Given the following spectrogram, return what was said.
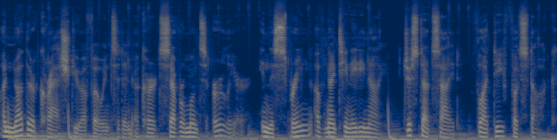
another crashed UFO incident occurred several months earlier in the spring of 1989, just outside Vladivostok.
